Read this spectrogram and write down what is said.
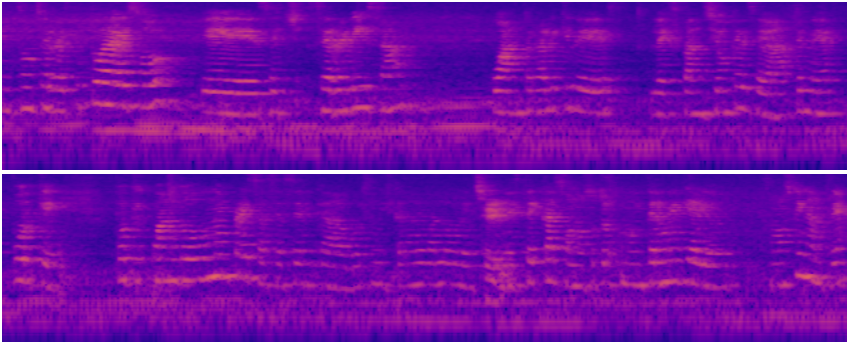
Entonces, respecto a eso, eh, se, se revisa cuánto es la liquidez, la expansión que desea tener, porque porque cuando una empresa se acerca a Bolsa Mexicana de Valores, en este caso nosotros como intermediarios somos Finantria,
